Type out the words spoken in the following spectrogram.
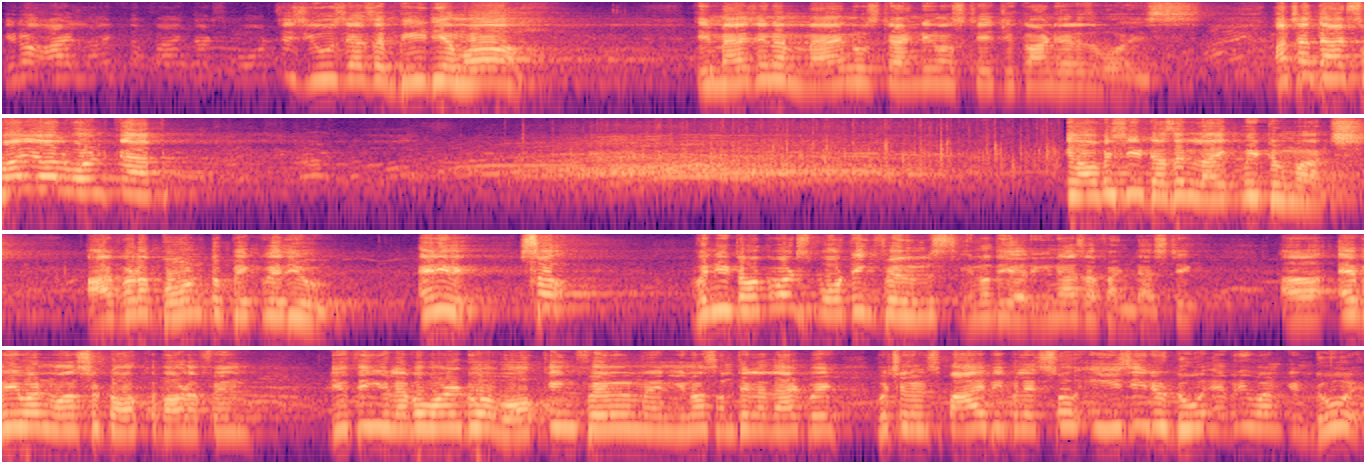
You know, I like the fact that sports is used as a medium. Oh, imagine a man who's standing on stage, you can't hear his voice. Acha, that's why you all won't clap. He obviously doesn't like me too much. I've got a bone to pick with you. Anyway, so when you talk about sporting films, you know, the arenas are fantastic. Uh, everyone wants to talk about a film. Do you think you'll ever want to do a walking film and, you know, something like that way, which will inspire people? It's so easy to do, everyone can do it.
